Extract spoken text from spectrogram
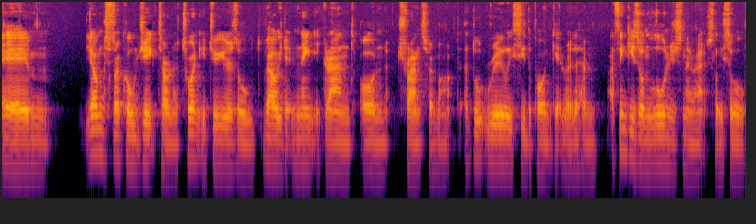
Um, youngster called Jake Turner, 22 years old, valued at 90 grand on Transfermarkt. I don't really see the point getting rid of him. I think he's on loan just now, actually, so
